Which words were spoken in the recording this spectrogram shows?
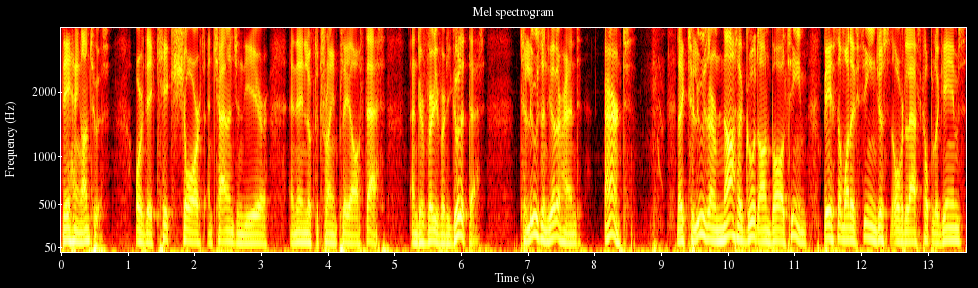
they hang on to it. Or they kick short and challenge in the air and then look to try and play off that. And they're very, very good at that. Toulouse, on the other hand, aren't. like Toulouse are not a good on ball team based on what I've seen just over the last couple of games,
